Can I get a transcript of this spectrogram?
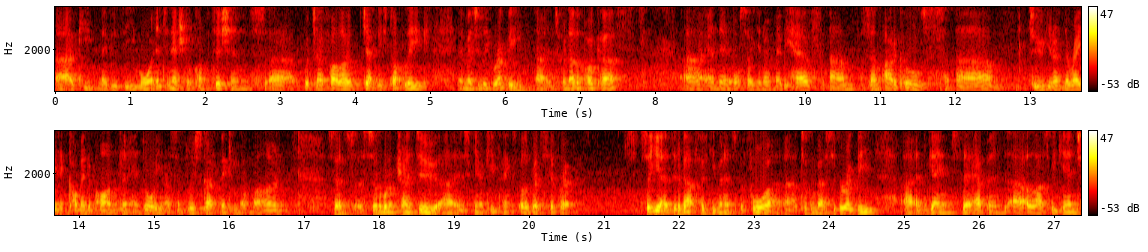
uh, keep maybe the more international competitions, uh, which I follow, Japanese Top League and Major League Rugby, uh, into another podcast, uh, and then also you know maybe have um, some articles um, to you know narrate and comment upon, and or you know some blue sky thinking of my own. So that's sort of what I'm trying to do uh, is you know keep things a little bit separate. So yeah, I did about 50 minutes before uh, talking about Super Rugby uh, and the games that happened uh, last weekend,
